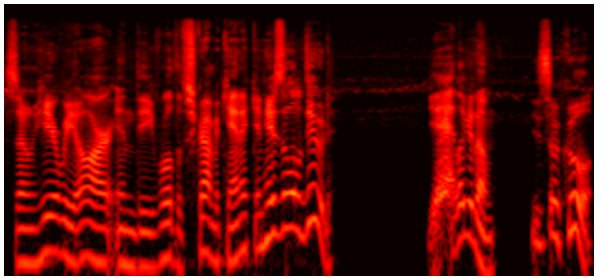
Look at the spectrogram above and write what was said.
So here we are in the world of Scrap Mechanic, and here's a little dude. Yeah, look at him. He's so cool.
